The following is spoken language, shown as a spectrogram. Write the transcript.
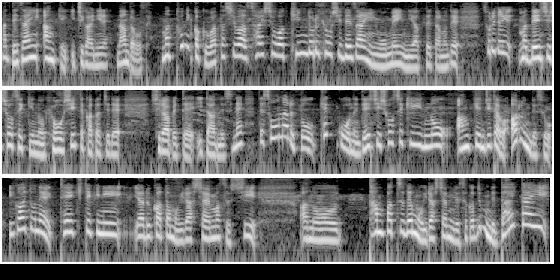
まあ、デザイン案件一概にね、なんだろうって。まあ、とにかく私は最初は Kindle 表紙デザインをメインにやってたので、それで、まあ、電子書籍の表紙って形で調べていたんですね。で、そうなると結構ね、電子書籍の案件自体はあるんですよ。意外とね、定期的にやる方もいらっしゃいますし、あの、単発でもいらっしゃるんですが、でもね、大体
